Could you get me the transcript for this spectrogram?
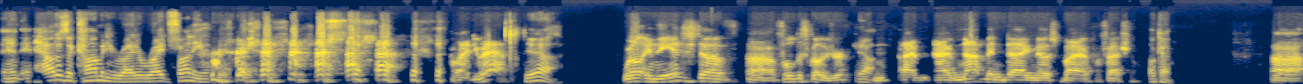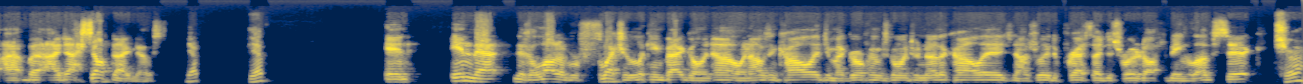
And, and how does a comedy writer write funny? Glad you asked. Yeah. Well, in the interest of uh, full disclosure, yeah. I've, I've not been diagnosed by a professional. Okay. Uh, I, but I, self-diagnosed. Yep. Yep. And in that, there's a lot of reflection, looking back, going, "Oh, and I was in college, and my girlfriend was going to another college, and I was really depressed. I just wrote it off to being lovesick." Sure.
